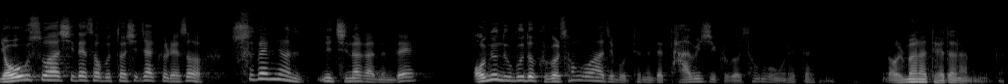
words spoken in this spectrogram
여우수아 시대서부터 시작을 해서 수백 년이 지나갔는데 어느 누구도 그걸 성공하지 못했는데 다윗이 그걸 성공을 했다는 거죠. 얼마나 대단합니까?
